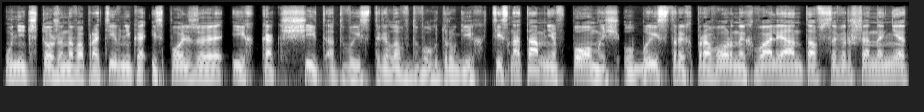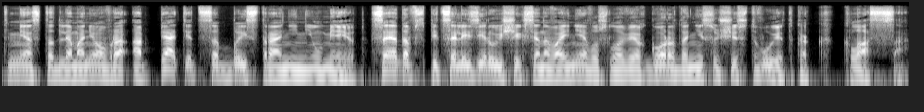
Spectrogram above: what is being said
уничтоженного противника, используя их как щит от выстрелов двух других. Теснота мне в помощь. У быстрых проворных валиантов совершенно нет места для маневра, а пятиться быстро они не умеют. Седов, специализирующихся на войне в условиях города, не существует как класса.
